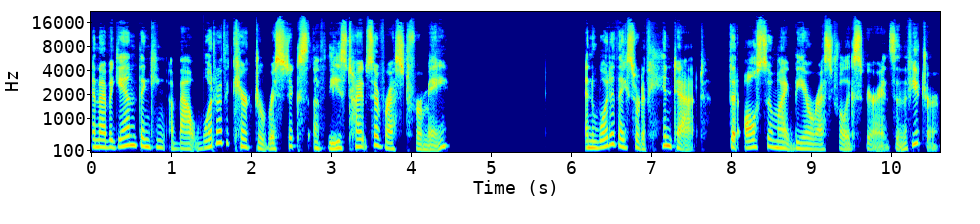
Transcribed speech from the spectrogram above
And I began thinking about what are the characteristics of these types of rest for me? And what do they sort of hint at that also might be a restful experience in the future?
